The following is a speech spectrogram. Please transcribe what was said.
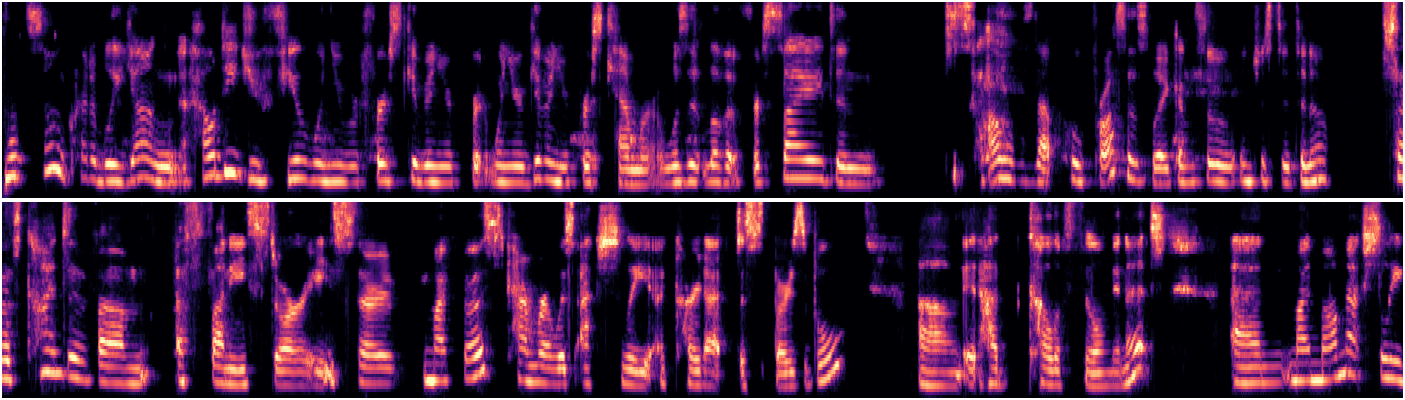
That's so incredibly young. How did you feel when you were first given your when you were given your first camera? Was it love at first sight, and just how was that whole process like? I'm so interested to know. So it's kind of um, a funny story. So my first camera was actually a Kodak disposable. Um, it had color film in it, and my mum actually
